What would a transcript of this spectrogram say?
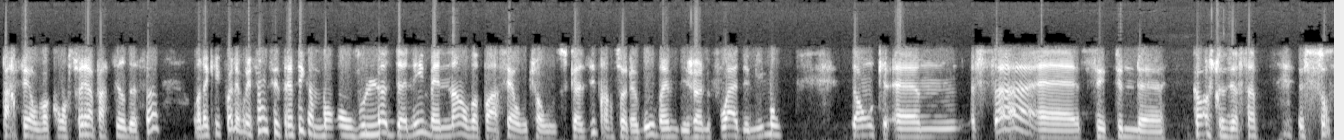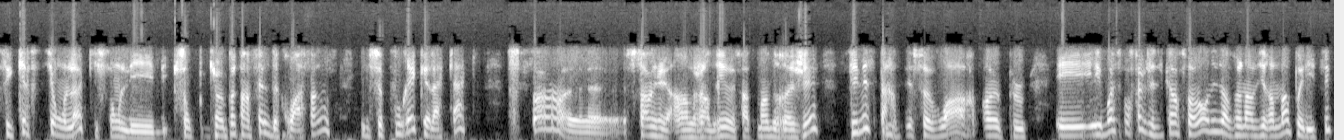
parfait, on va construire à partir de ça, on a quelquefois l'impression que c'est traité comme, bon, on vous l'a donné, maintenant, on va passer à autre chose. Ce qu'a dit François Legault, même déjà une fois à demi-mot. Donc, euh, ça, c'est une... Comment je peux dire ça? Sur ces questions-là qui sont les qui, sont, qui ont un potentiel de croissance, il se pourrait que la CAQ sans, euh, sans engendrer un sentiment de rejet, finissent par décevoir un peu. Et, moi, c'est pour ça que je dis qu'en ce moment, on est dans un environnement politique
